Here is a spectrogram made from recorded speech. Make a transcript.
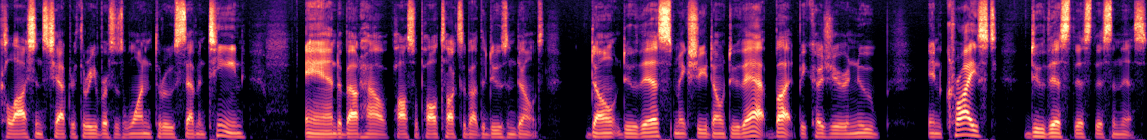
Colossians chapter 3, verses 1 through 17, and about how Apostle Paul talks about the do's and don'ts. Don't do this, make sure you don't do that. But because you're new in Christ, do this, this, this, and this.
